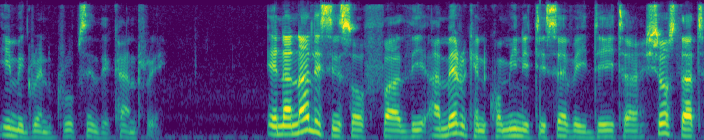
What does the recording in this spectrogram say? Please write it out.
immigrant groups in the country? An analysis of uh, the American Community Survey data shows that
